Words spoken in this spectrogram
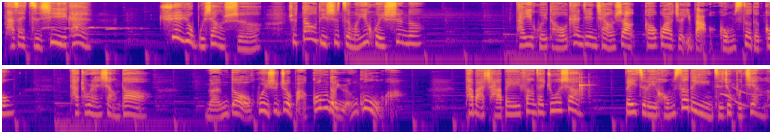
他再仔细一看，却又不像蛇，这到底是怎么一回事呢？他一回头，看见墙上高挂着一把红色的弓，他突然想到，难道会是这把弓的缘故吗？他把茶杯放在桌上，杯子里红色的影子就不见了。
